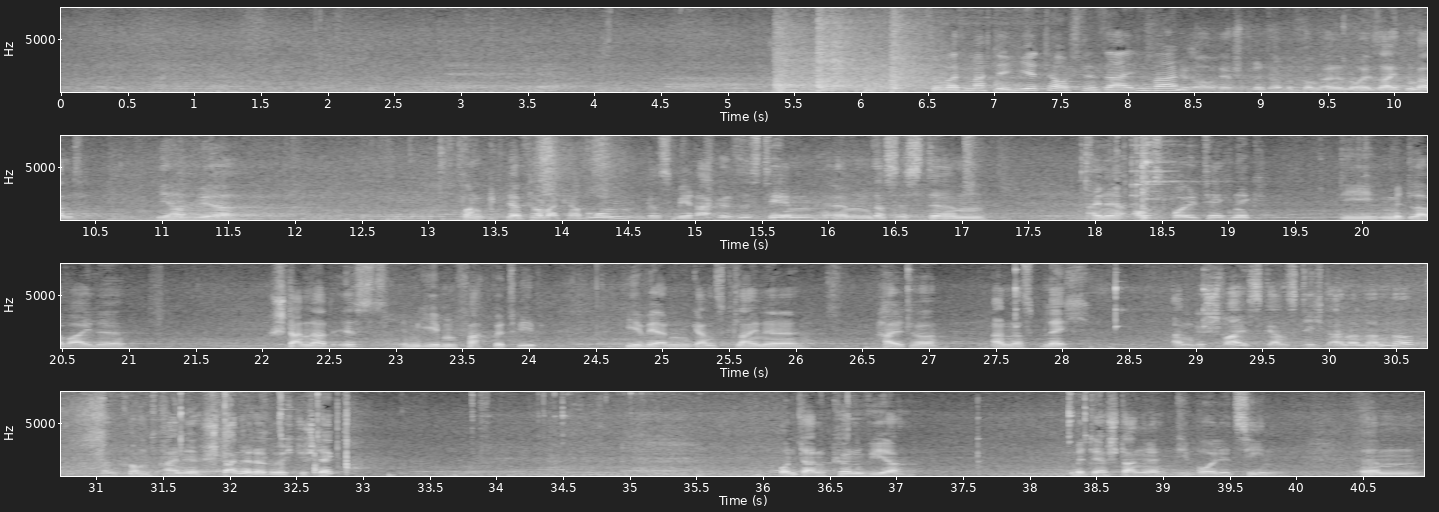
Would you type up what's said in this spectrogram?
So, was macht ihr hier? Tauscht eine Seitenwand? Genau, der Sprinter bekommt eine neue Seitenwand. Hier haben wir von der Firma Carbon das Miracle-System. Ähm, Das ist ähm, eine Ausbeultechnik, die mittlerweile Standard ist in jedem Fachbetrieb. Hier werden ganz kleine Halter an das Blech angeschweißt, ganz dicht aneinander. Dann kommt eine Stange dadurch gesteckt. Und dann können wir mit der Stange die Beule ziehen. Ähm,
